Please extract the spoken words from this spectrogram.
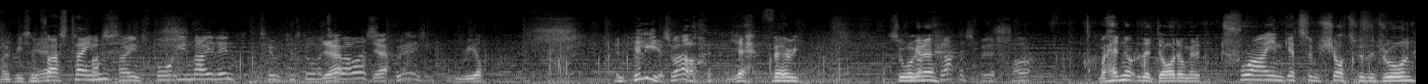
Might be some yeah, fast times. Fast times, 14 mile in, two, just over Yeah, two hours. yeah. Crazy. Real. And hilly as well. Yeah, very. So we're gonna flat this first part. we're heading up to the Dodd. I'm going to try and get some shots with the drone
